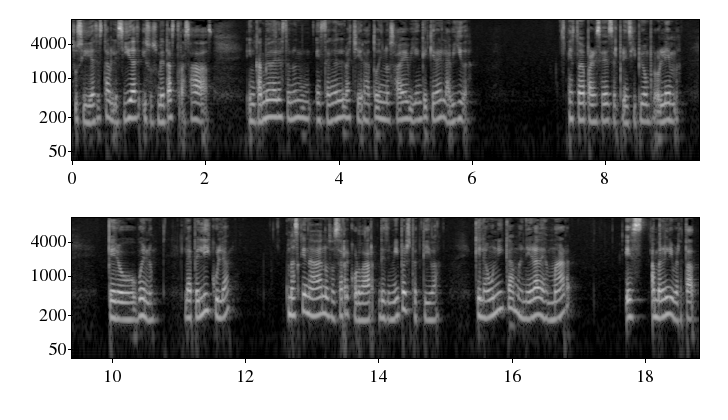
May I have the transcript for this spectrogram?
sus ideas establecidas y sus metas trazadas. En cambio, él está en, está en el bachillerato y no sabe bien qué quiere de la vida. Esto me parece desde el principio un problema. Pero bueno, la película más que nada nos hace recordar, desde mi perspectiva, que la única manera de amar es amar en libertad,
